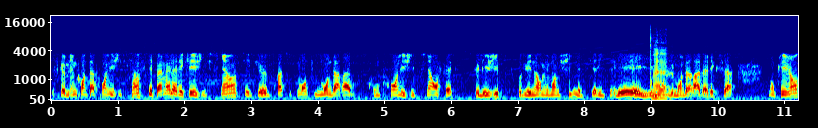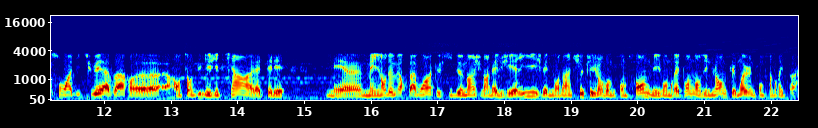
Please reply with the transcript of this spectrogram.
parce que même quand tu apprends l'égyptien, ce qui est pas mal avec l'égyptien, c'est que pratiquement tout le monde arabe comprend l'égyptien, en fait. Parce que l'Égypte produit énormément de films et de séries télé et ils inondent le monde arabe avec ça. Donc les gens sont habitués à avoir euh, entendu l'égyptien à la télé. Mais, euh, mais il n'en demeure pas moins que si demain je vais en Algérie, je vais demander un truc, les gens vont me comprendre, mais ils vont me répondre dans une langue que moi je ne comprendrai pas.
